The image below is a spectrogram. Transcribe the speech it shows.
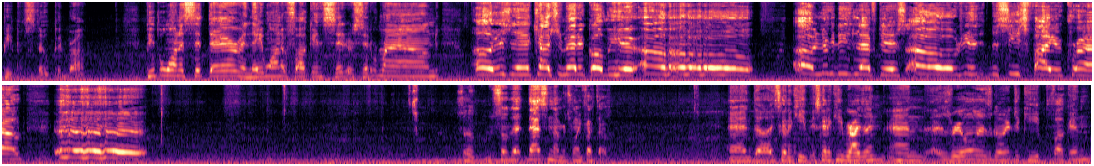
People stupid, bro. People want to sit there and they want to fucking sit or sit around Oh, this is anti-Semitic over here. Oh, oh, oh, oh, look at these leftists. Oh, the, ceasefire crowd. so, so that that's the number twenty-five thousand, and uh, it's gonna keep it's gonna keep rising, and Israel is going to keep fucking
